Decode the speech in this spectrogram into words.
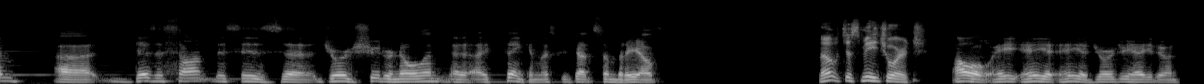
again. Uh, I'm Des Esseintes. This is uh, George Shooter Nolan, uh, I think, unless we've got somebody else. No, just me, George. Oh, hey, hey, hey, uh, Georgie, how you doing?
